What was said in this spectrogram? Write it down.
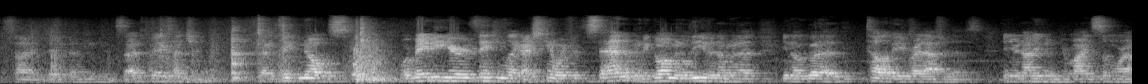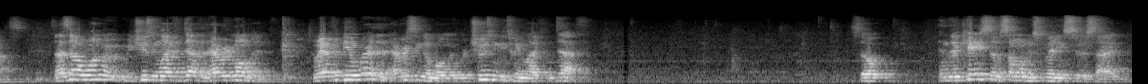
Decide to pay attention. Decide to pay attention. Decide to take notes. Or maybe you're thinking like, I just can't wait for this to end. I'm going to go. I'm going to leave, and I'm going to, you know, go to Tel Aviv right after this. And you're not even. Your mind's somewhere else. So that's not one way. We're choosing life and death at every moment. So we have to be aware that every single moment we're choosing between life and death. So, in the case of someone who's committing suicide,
